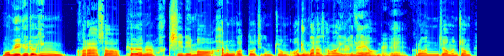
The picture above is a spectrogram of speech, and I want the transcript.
뭐 외교적인 거라서 표현을 확실히 뭐 하는 것도 지금 좀 어중간한 상황이긴 그렇죠. 해요. 네. 예, 그런 점은 좀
